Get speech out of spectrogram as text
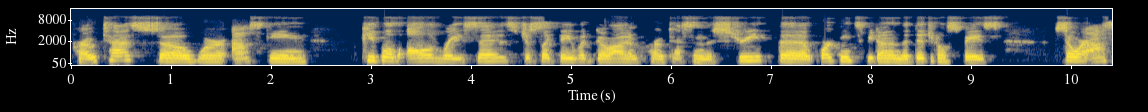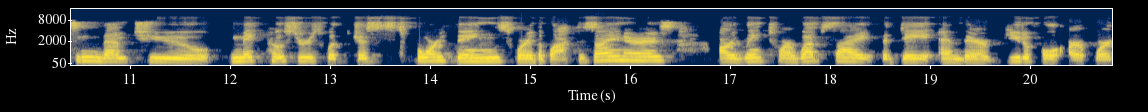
protest. So we're asking people of all races, just like they would go out and protest in the street, the work needs to be done in the digital space. So we're asking them to make posters with just four things where the Black designers are linked to our website, the date, and their beautiful artwork.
